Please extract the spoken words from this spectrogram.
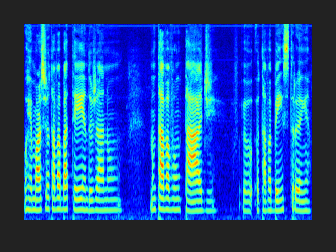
O remorso já tava batendo, eu já não, não tava à vontade. Eu, eu tava bem estranha.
